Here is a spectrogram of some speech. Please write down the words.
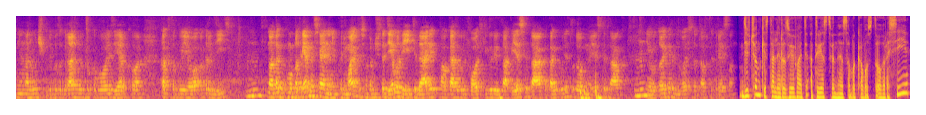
мне на ручки, либо загораживает боковое зеркало, как-то бы ее оградить. Mm-hmm. Но так как мы потребность реально не понимали, то есть мы там что-то делали и кидали, показывали фотки, говорили, так, а если так, а так будет удобно, если так. Mm-hmm. И в итоге родилось это автокресло. Девчонки стали развивать ответственное собаководство в России.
